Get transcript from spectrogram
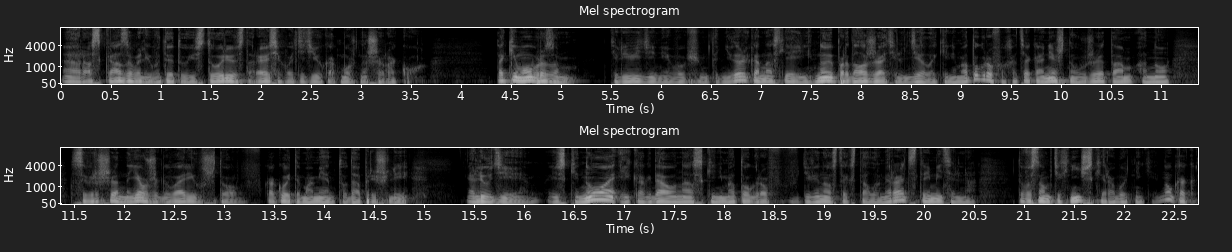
э, рассказывали вот эту историю, стараясь охватить ее как можно широко. Таким образом, телевидение, в общем-то, не только наследник, но и продолжатель дела кинематографа, хотя, конечно, уже там оно совершенно... Я уже говорил, что в какой-то момент туда пришли люди из кино, и когда у нас кинематограф в 90-х стал умирать стремительно, то в основном технические работники, ну, как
